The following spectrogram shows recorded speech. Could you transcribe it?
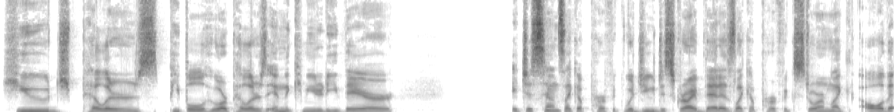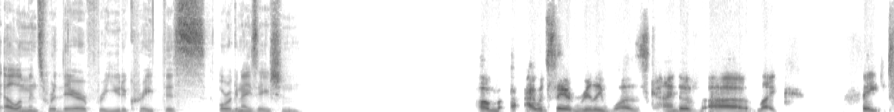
huge pillars, people who are pillars in the community there. It just sounds like a perfect would you describe that as like a perfect storm? Like all the elements were there for you to create this organization? Um, I would say it really was kind of uh, like fate.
